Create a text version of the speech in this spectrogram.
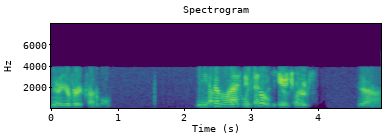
you know, you're very credible. Yeah, and I think that's so a huge one. yeah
